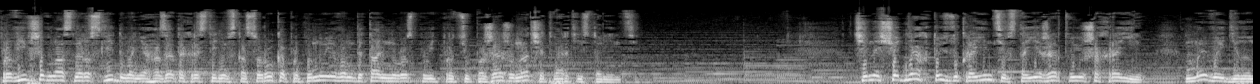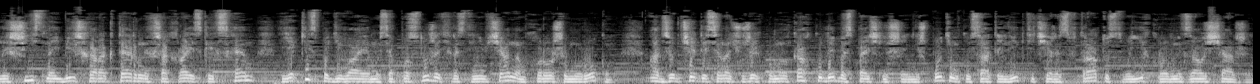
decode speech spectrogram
Провівши власне розслідування, газета Христинівська сорока пропонує вам детальну розповідь про цю пожежу на четвертій сторінці. Чи не щодня хтось з українців стає жертвою шахраїв? Ми виділили шість найбільш характерних шахрайських схем, які, сподіваємося, послужать християнчанам хорошим уроком, адже вчитися на чужих помилках куди безпечніше, ніж потім кусати лікті через втрату своїх кровних заощаджень.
